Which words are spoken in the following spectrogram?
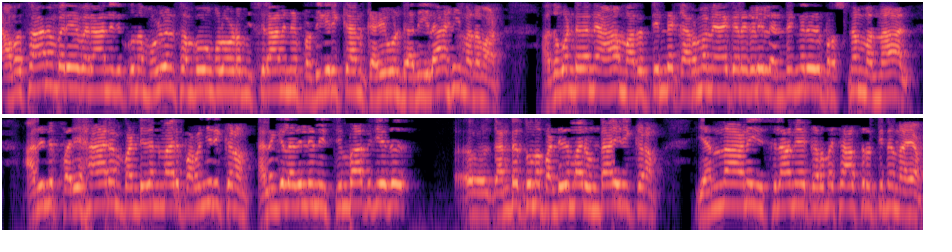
അവസാനം വരെ വരാനിരിക്കുന്ന മുഴുവൻ സംഭവങ്ങളോടും ഇസ്ലാമിനെ പ്രതികരിക്കാൻ കഴിവുണ്ട്. അത് ഇലാഹി മതമാണ്. അതുകൊണ്ട് തന്നെ ആ മതത്തിന്റെ കർമ്മ മേഖലകളിൽ എന്തെങ്കിലും ഒരു പ്രശ്നം വന്നാൽ അതിന് പരിഹാരം പണ്ഡിതന്മാർ പറഞ്ഞിരിക്കണം. അല്ലെങ്കിൽ അതിൽ നിന്ന് ഇസ്തിംബാത്ത് ചെയ്ത് കണ്ടെത്തുന്ന പണ്ഡിതന്മാർ ഉണ്ടായിരിക്കണം. എന്നാണ് ഇസ്ലാമിക കർമ്മശാസ്ത്രത്തിന്റെ നയം.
